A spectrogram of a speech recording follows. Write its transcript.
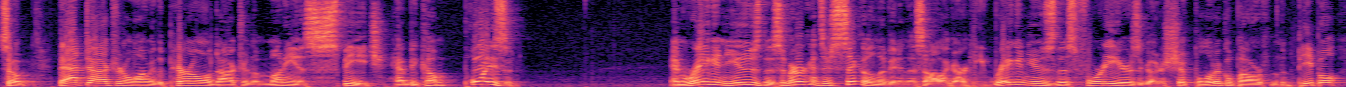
So that doctrine, along with the parallel doctrine that money is speech, have become poison. And Reagan used this. Americans are sick of living in this oligarchy. Reagan used this 40 years ago to shift political power from the people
